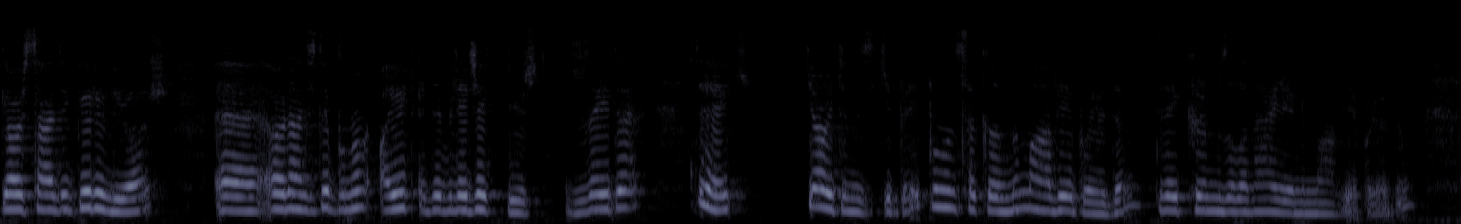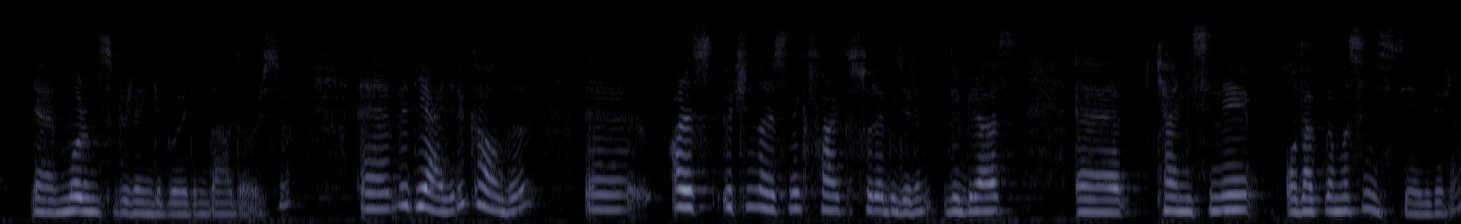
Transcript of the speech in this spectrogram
görselde görülüyor. E, öğrenci de bunu ayırt edebilecek bir düzeyde direkt gördüğünüz gibi bunun sakalını maviye boyadım. Direkt kırmızı olan her yerini maviye boyadım. E, morumsu bir rengi boyadım daha doğrusu. E, ve diğerleri kaldı. E, arası, üçünün arasındaki farkı sorabilirim ve biraz e, kendisini odaklamasını isteyebilirim.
